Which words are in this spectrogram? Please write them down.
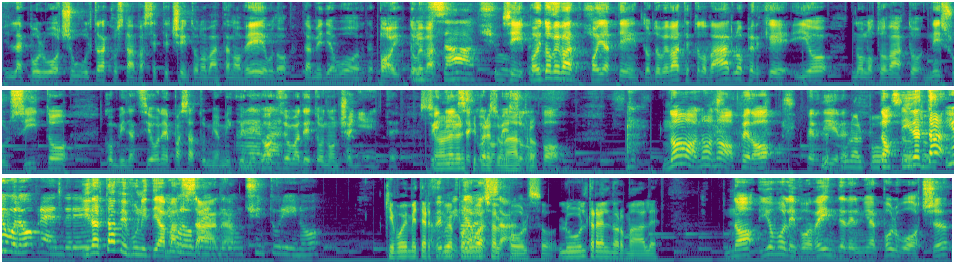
l'Apple Watch Ultra costava 799 euro da Media World. Poi dovevate. Pensaccio, sì, poi dovevate. Poi attento, dovevate trovarlo perché io non l'ho trovato né sul sito. Combinazione, è passato un mio amico in eh, negozio, mi ha detto non c'è niente. Se Quindi, non avresti preso un altro. Un po'. No, no, no, però per dire. no, in realtà io volevo prendere In realtà avevo un'idea io malsana. un cinturino che vuoi metterti due Apple Watch al polso. L'ultra è il normale. No, io volevo vendere il mio Apple Watch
